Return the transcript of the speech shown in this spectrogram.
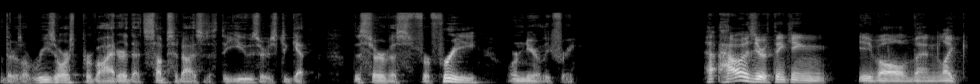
there's a resource provider that subsidizes the users to get the service for free or nearly free. How has your thinking evolved then? Like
